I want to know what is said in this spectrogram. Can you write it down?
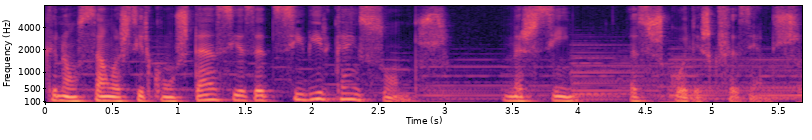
que não são as circunstâncias a decidir quem somos, mas sim as escolhas que fazemos.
